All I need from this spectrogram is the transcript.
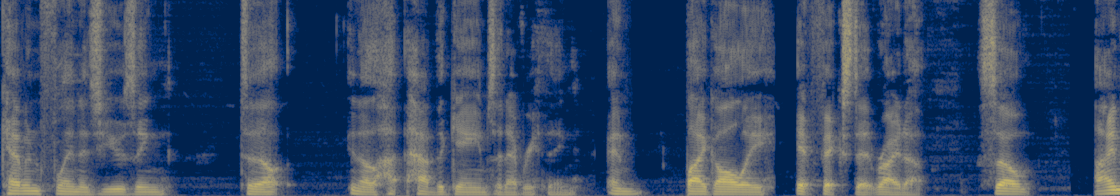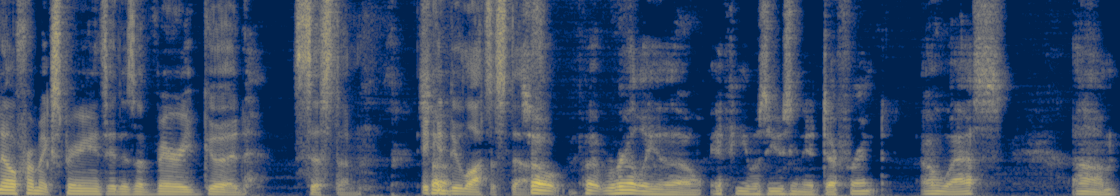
Kevin Flynn is using to you know ha- have the games and everything and by golly, it fixed it right up. So I know from experience it is a very good system. It So- can do lots of stuff. So, but really though, if he was using a different OS, um,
